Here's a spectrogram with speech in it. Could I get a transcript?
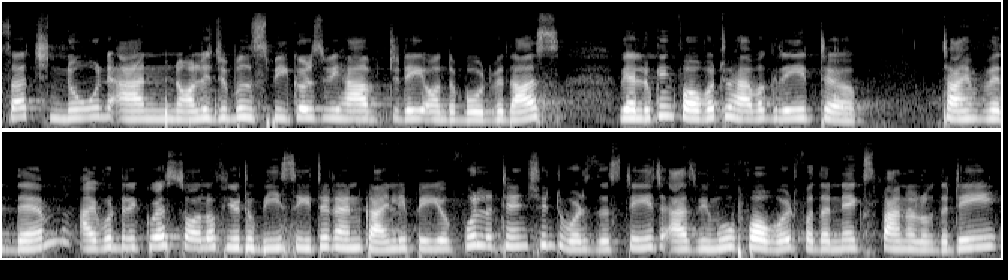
Such known and knowledgeable speakers we have today on the board with us. We are looking forward to have a great uh, time with them. I would request all of you to be seated and kindly pay your full attention towards the stage as we move forward for the next panel of the day,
